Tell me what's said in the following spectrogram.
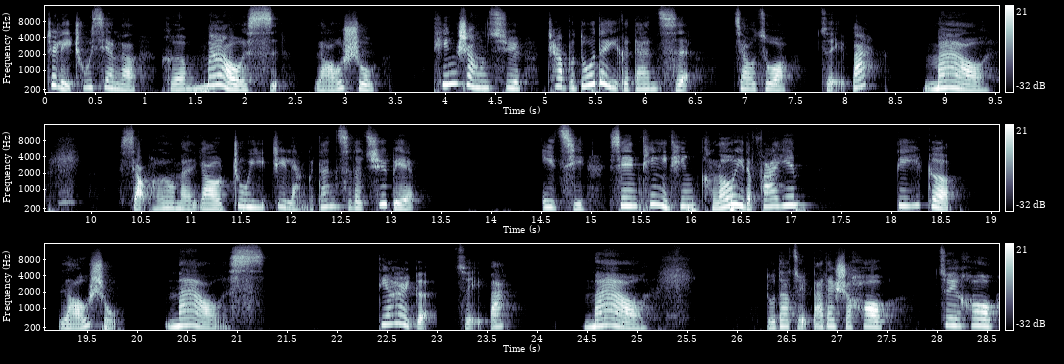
这里出现了和 mouse 老鼠听上去差不多的一个单词，叫做。嘴巴，mouth，小朋友们要注意这两个单词的区别。一起先听一听 Chloe 的发音。第一个老鼠，mouse；第二个嘴巴，mouth。读到嘴巴的时候，最后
